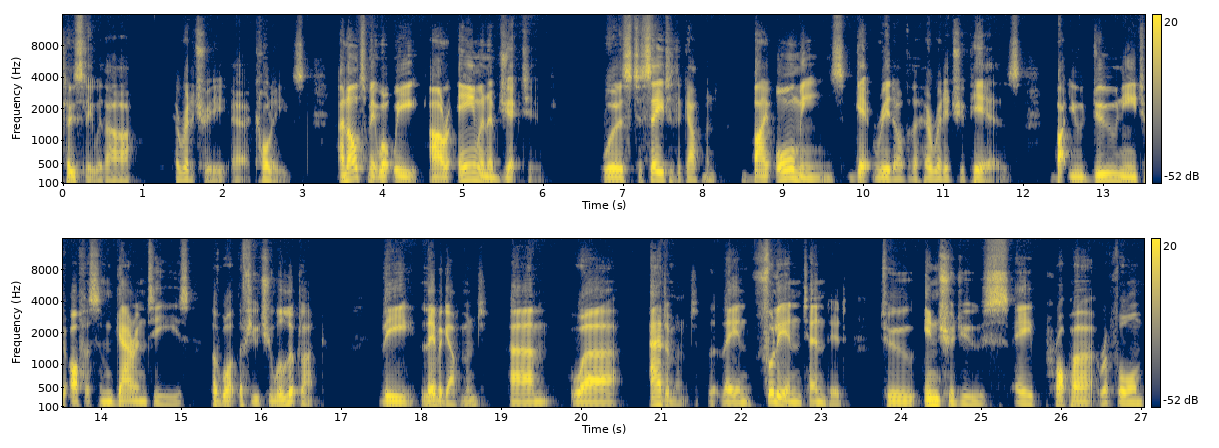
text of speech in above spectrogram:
closely with our hereditary uh, colleagues, and ultimately, what we our aim and objective was to say to the government, by all means get rid of the hereditary peers, but you do need to offer some guarantees of what the future will look like. The Labour government um, were adamant that they fully intended to introduce a proper reform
